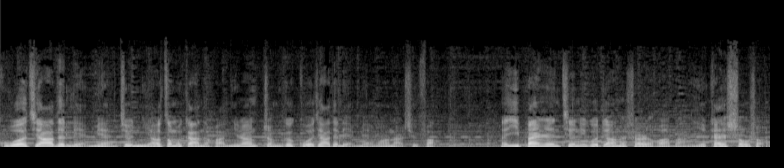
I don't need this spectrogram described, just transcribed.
国家的脸面，就你要这么干的话，你让整个国家的脸面往哪去放？那一般人经历过这样的事儿的话吧，也该收手了。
